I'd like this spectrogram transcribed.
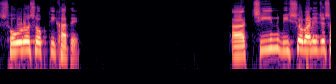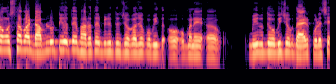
সৌরশক্তি খাতে। চীন বিশ্ব বাণিজ্য সংস্থা বা ডাব্লিউটিওতে ভারতের বিরুদ্ধে যোগাযোগ মানে বিরুদ্ধে অভিযোগ দায়ের করেছে।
